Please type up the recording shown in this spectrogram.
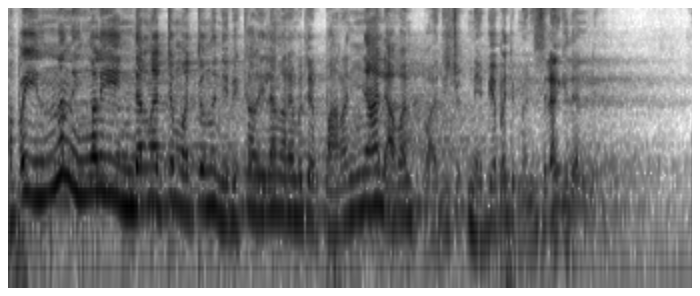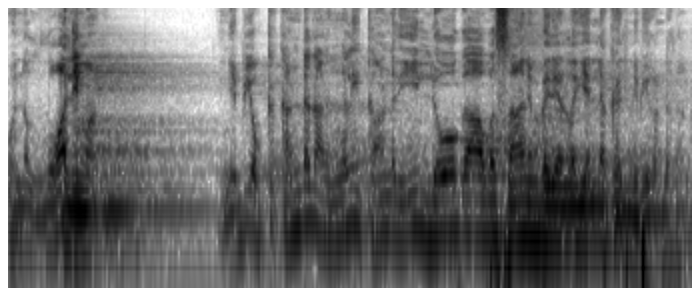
അപ്പൊ ഇന്ന് നിങ്ങൾ ഈ ഇന്റർനെറ്റും മറ്റൊന്നും നബിക്കറിയില്ല എന്ന് പറയാൻ പറ്റില്ല. പറഞ്ഞാൽ അവൻ പരിശു നബിയെ പറ്റി മനസ്സിലാക്കിയതല്ലേ? ഒന്ന് ലോലിമ നബി ഒക്കെ കണ്ടതാണ്. നിങ്ങൾ ഈ കാണുന്നത് ഈ ലോകാവസാനം വരെയുള്ള എല്ലാ കാര്യം നബി കണ്ടതാണ്.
